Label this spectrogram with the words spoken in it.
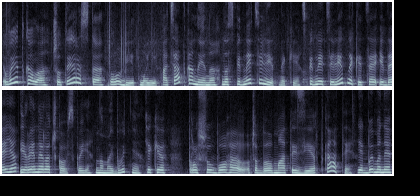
виткала 400 робіт моїх. А ця тканина на спідниці літники. Спідниці літники це ідея Ірини Рачковської. На майбутнє тільки прошу Бога, щоб мати зір ткати. Якби мене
